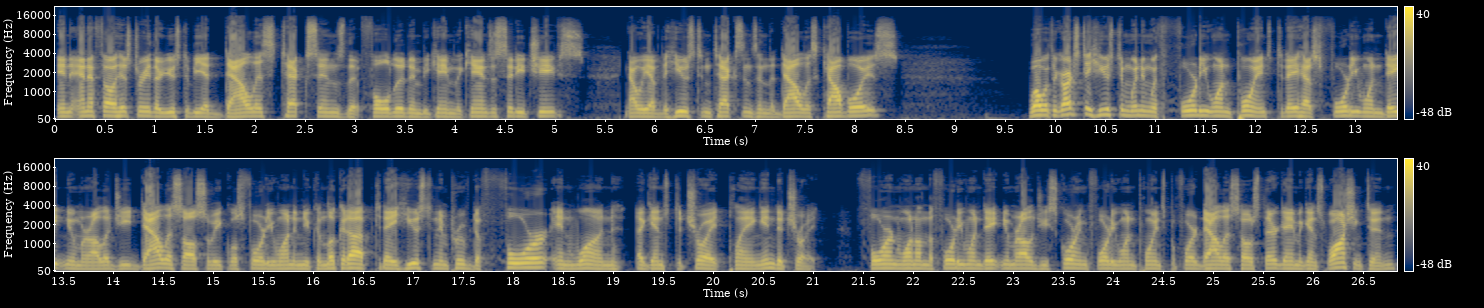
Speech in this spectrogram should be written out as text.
in NFL history, there used to be a Dallas Texans that folded and became the Kansas City Chiefs. Now we have the Houston Texans and the Dallas Cowboys. Well, with regards to Houston winning with 41 points, today has 41 date numerology. Dallas also equals 41, and you can look it up. Today, Houston improved to 4 and 1 against Detroit, playing in Detroit. 4 and 1 on the 41 date numerology, scoring 41 points before Dallas hosts their game against Washington.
